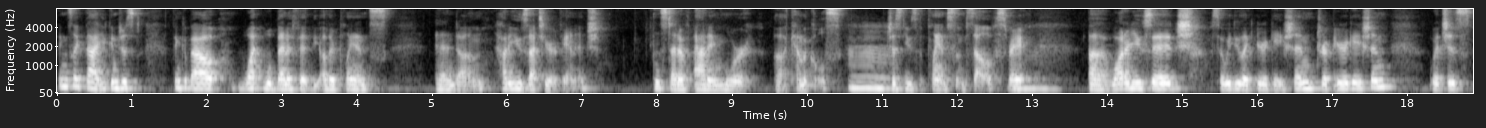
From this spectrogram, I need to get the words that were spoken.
Things like that. You can just think about what will benefit the other plants and um, how to use that to your advantage instead of adding more uh, chemicals. Just use the plants themselves, right? uh, water usage. So we do like irrigation, drip irrigation, which is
